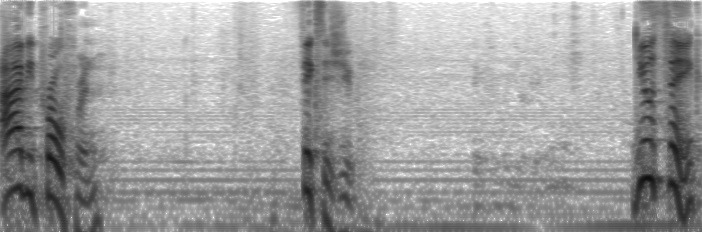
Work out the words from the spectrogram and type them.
ibuprofen fixes you. You think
